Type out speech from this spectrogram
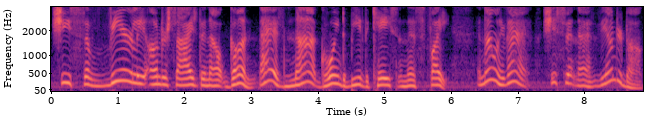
she's severely undersized and outgunned. That is not going to be the case in this fight. And not only that, she's sitting as the underdog.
